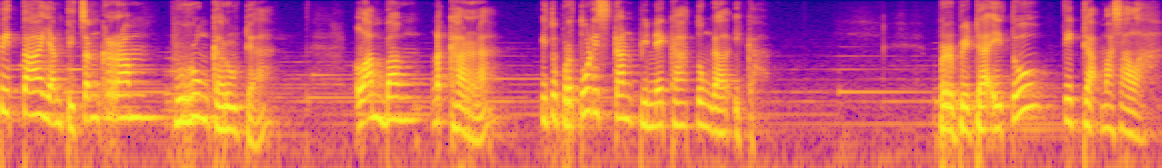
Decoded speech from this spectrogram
pita yang dicengkeram burung Garuda, lambang negara itu bertuliskan Bhinneka Tunggal Ika. Berbeda itu tidak masalah.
